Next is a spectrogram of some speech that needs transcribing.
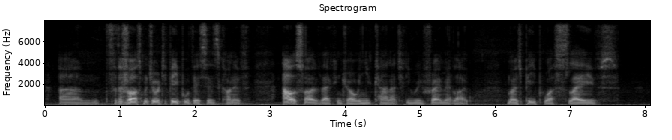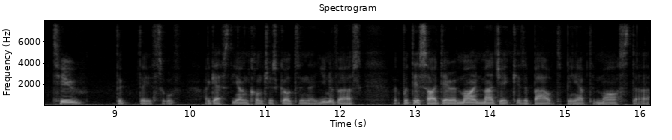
um, for the vast majority of people, this is kind of outside of their control, and you can actually reframe it like most people are slaves to the, the sort of, I guess, the unconscious gods in their universe. But with this idea in mind, magic is about being able to master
